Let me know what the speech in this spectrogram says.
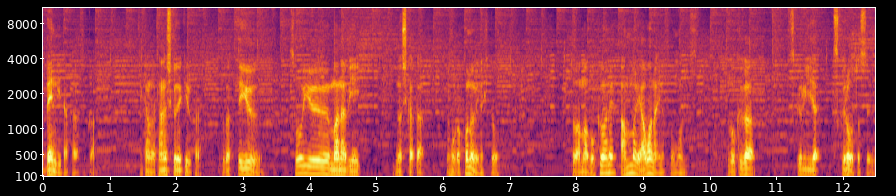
便利だからとか、時間が短縮できるからとかっていう、そういう学びの仕方の方が好みの人とは、まあ僕はね、あんまり合わないなと思うんです。僕が作りだ、作ろうとする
